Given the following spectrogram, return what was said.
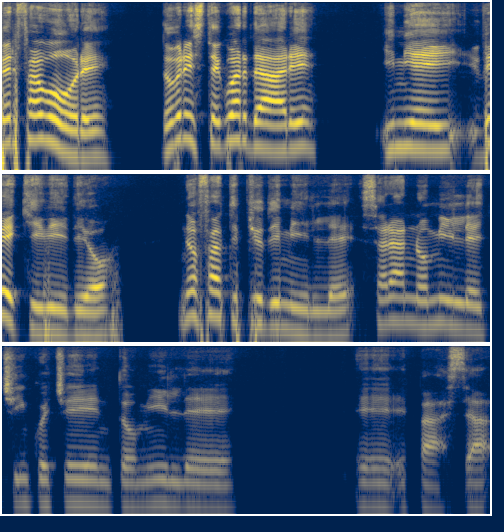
per favore dovreste guardare i miei vecchi video. Ne ho fatti più di mille saranno 1500 1000 e passa.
